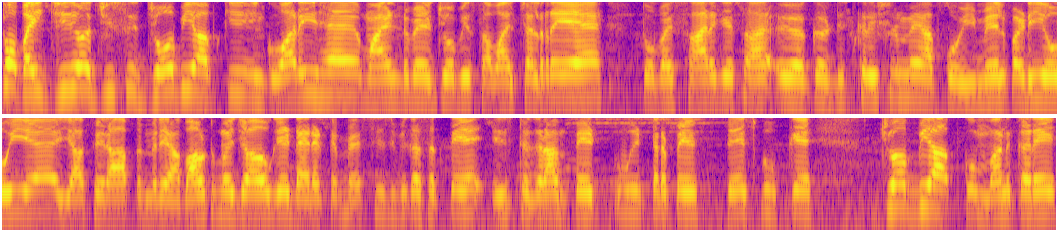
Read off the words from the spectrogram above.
तो भाई जी, जिस जो भी आपकी इंक्वायरी है माइंड में जो भी सवाल चल रहे हैं तो भाई सारे के सारे डिस्क्रिप्शन में आपको ईमेल पड़ी हुई है, या फिर आप मेरे अबाउट में जाओगे डायरेक्ट मैसेज भी कर सकते हैं इंस्टाग्राम पे ट्विटर पे फेसबुक के, जो भी आपको मन करे,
